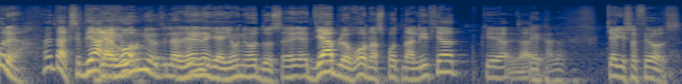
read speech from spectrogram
Ωραία. Εντάξει. Για εγώ- Ιούνιο δηλαδή. Ναι, ναι, για Ιούνιο, όντως. Ε, Diablo, εγώ να σου πω την αλήθεια. Και, Ε, καλά. και Άγιος ο Θεός.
